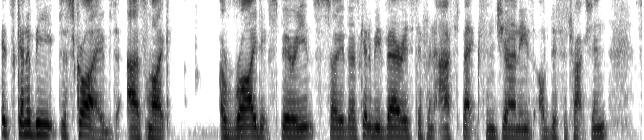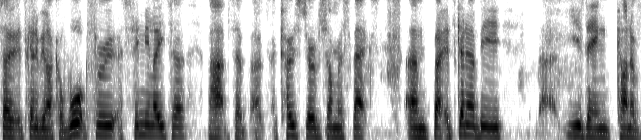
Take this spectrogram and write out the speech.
it's going to be described as like a ride experience. So there's going to be various different aspects and journeys of this attraction. So it's going to be like a walkthrough, a simulator, perhaps a, a, a coaster of some respects, um, but it's going to be uh, using kind of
